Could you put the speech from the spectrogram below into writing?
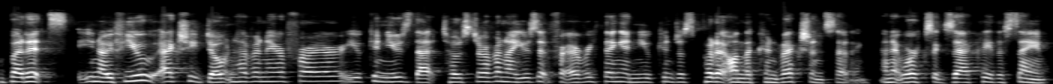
but it's you know if you actually don't have an air fryer, you can use that toaster oven. I use it for everything, and you can just put it on the convection setting, and it works exactly the same.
